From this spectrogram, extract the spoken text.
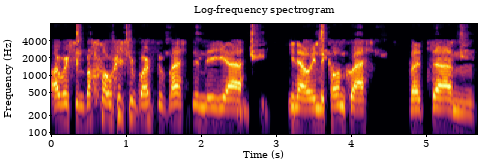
I wish them, I wish them both the best in the, uh, you know, in the conquest. But um,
